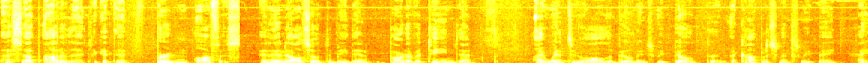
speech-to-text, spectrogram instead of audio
us up out of that to get that burden off us. And then also to be then part of a team that I went through all the buildings we built, the accomplishments we've made. I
